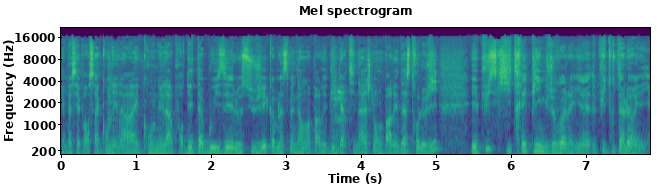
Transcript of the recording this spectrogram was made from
Et ben c'est pour ça qu'on est là et qu'on est là pour détabouiser le sujet. Comme la semaine dernière, on a parlé de libertinage, là on parlait d'astrologie. Et puis ce qui trépigne, je vois là, il est- depuis tout à l'heure, il dit.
